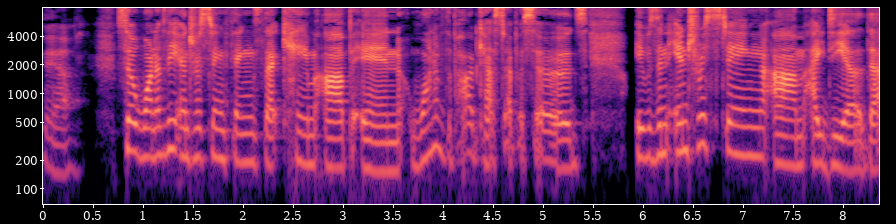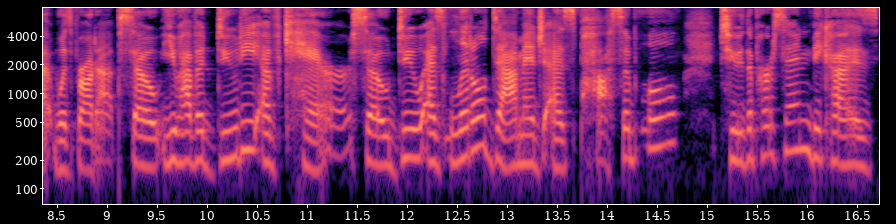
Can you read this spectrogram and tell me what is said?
Yeah. So, one of the interesting things that came up in one of the podcast episodes, it was an interesting um, idea that was brought up. So, you have a duty of care. So, do as little damage as possible to the person because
